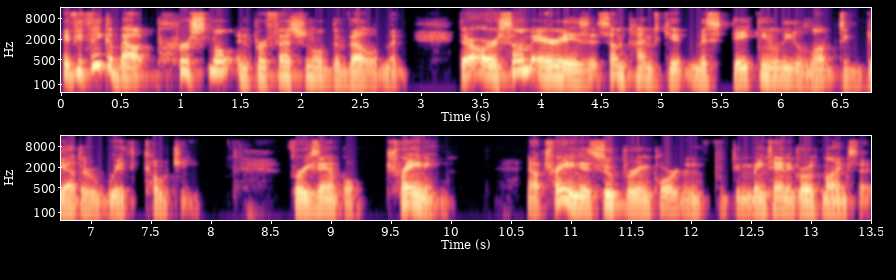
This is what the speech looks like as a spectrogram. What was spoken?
If you think about personal and professional development, there are some areas that sometimes get mistakenly lumped together with coaching. For example, training, now, training is super important to maintain a growth mindset.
